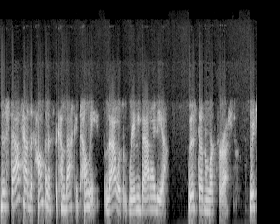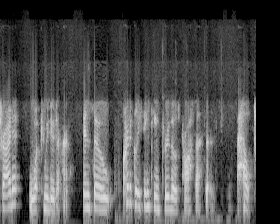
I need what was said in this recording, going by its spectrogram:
the staff had the confidence to come back and tell me that was a really bad idea. This doesn't work for us. We tried it. What can we do different? And so critically thinking through those processes helps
